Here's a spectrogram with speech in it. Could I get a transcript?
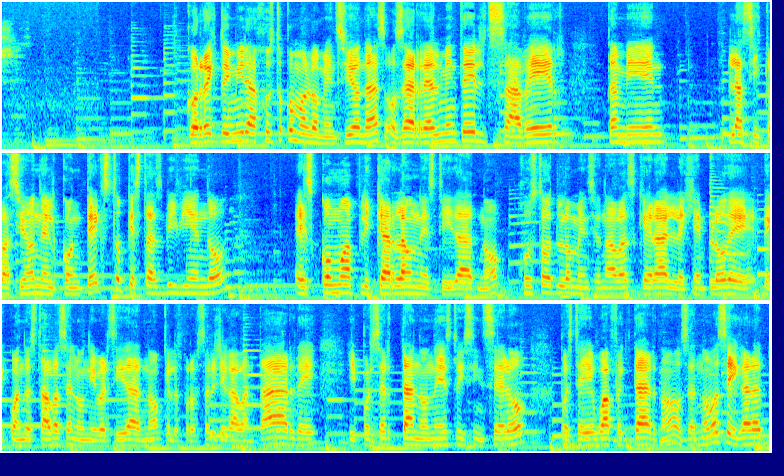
Correcto, y mira, justo como lo mencionas, o sea, realmente el saber también la situación, el contexto que estás viviendo, es cómo aplicar la honestidad, ¿no? Justo lo mencionabas que era el ejemplo de, cuando estabas en la universidad, ¿no? Que los profesores llegaban tarde y por ser tan honesto y sincero, pues te llegó a afectar, ¿no? O sea, no vas a llegar a,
